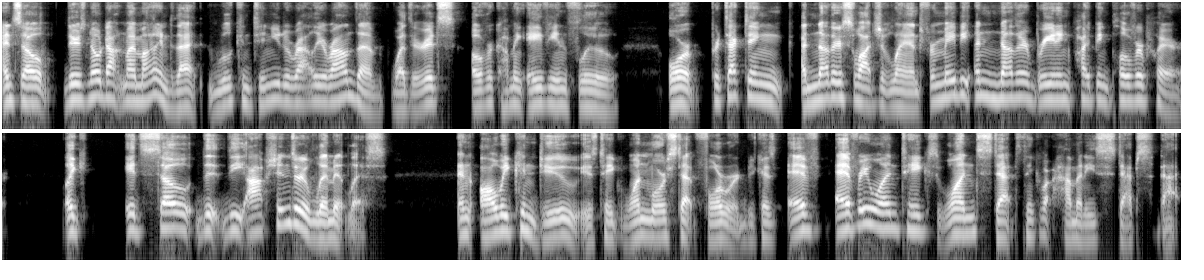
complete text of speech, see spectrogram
And so there's no doubt in my mind that we'll continue to rally around them, whether it's overcoming avian flu or protecting another swatch of land from maybe another breeding piping plover pair. Like it's so the, the options are limitless. And all we can do is take one more step forward because if everyone takes one step, think about how many steps that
